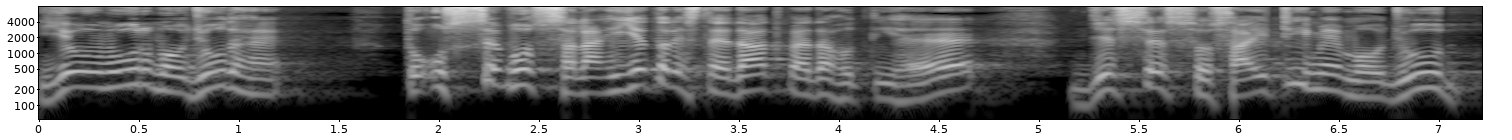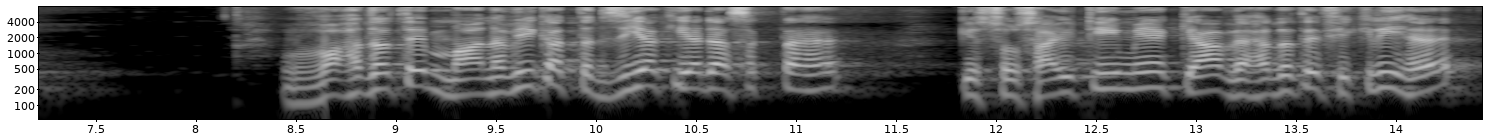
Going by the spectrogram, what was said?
یہ امور موجود ہیں، تو اس سے وہ صلاحیت اور استعداد پیدا ہوتی ہے جس سے سوسائٹی میں موجود وحدت معنوی کا تجزیہ کیا جا سکتا ہے کہ سوسائٹی میں کیا وحدت فکری ہے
